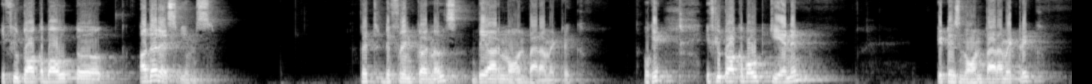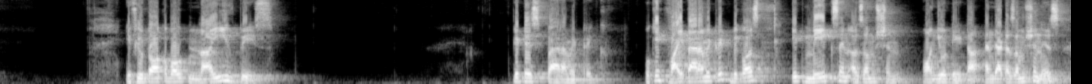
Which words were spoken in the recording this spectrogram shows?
If you talk about uh, other SVMs, with different kernels they are non-parametric okay if you talk about knn it is non-parametric if you talk about naive Bayes it is parametric. Okay? Why parametric? Because it makes an assumption on your data and that assumption is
